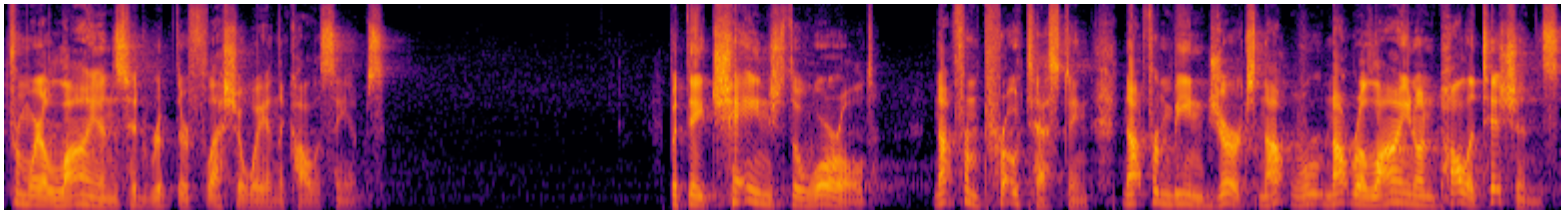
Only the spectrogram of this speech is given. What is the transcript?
from where lions had ripped their flesh away in the Colosseums. But they changed the world not from protesting, not from being jerks, not, not relying on politicians.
